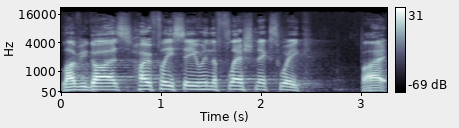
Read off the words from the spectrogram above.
Love you guys. Hopefully, see you in the flesh next week. Bye.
